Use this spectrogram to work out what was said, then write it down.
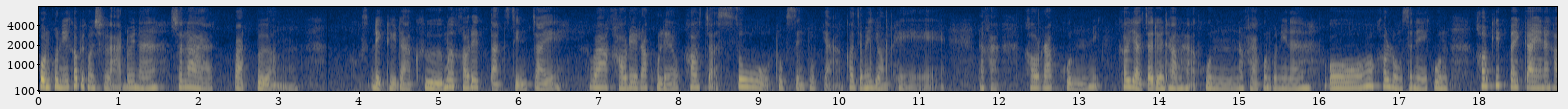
คนคนนี้เขาเป็นคนฉลาดด้วยนะ ฉลาด ปาดเปลือง เด็กถือดาบคือเมื่อเขาได้ตัดสินใจว่าเขาได้รักคุณแล้วเขาจะสู้ทุกสิ่งทุกอย่างเขาจะไม่ยอมแพ้นะคะเขารักคุณเขาอยากจะเดินทางมาหาคุณนะคะ คนคนนี้นะ โอ้เขาหลงเสน่ห์คุณเขาคิดไปไกลนะคะ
